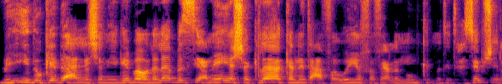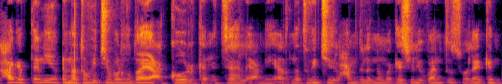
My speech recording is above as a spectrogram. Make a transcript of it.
بإيده كده علشان يجيبها ولا لأ بس يعني هي شكلها كانت عفوية ففعلا ممكن ما تتحسبش. الحاجة الثانية أرناتوفيتش برضو ضيع الكور كانت سهلة. يعني أرناتوفيتش الحمد لله إنه ما جاش اليوفنتوس ولكن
